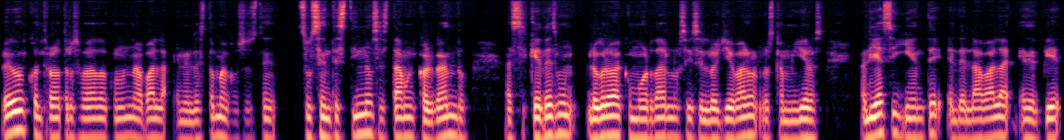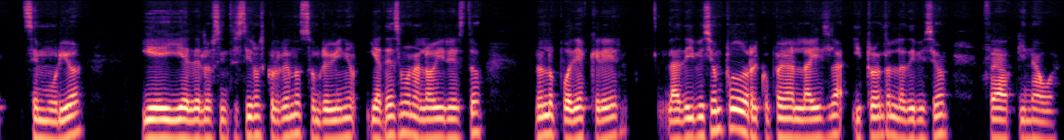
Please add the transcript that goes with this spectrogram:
Luego encontró a otro soldado con una bala en el estómago. Sus, intestinos estaban colgando, así que Desmond logró acomodarlos y se lo llevaron los camilleros. Al día siguiente, el de la bala en el pie se murió y el de los intestinos colgando sobrevivió. Y a Desmond al oír esto no lo podía creer. La división pudo recuperar la isla y pronto la división fue a Okinawa.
